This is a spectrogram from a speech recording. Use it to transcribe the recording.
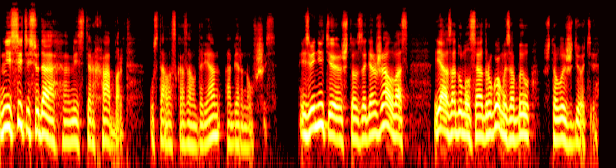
«Несите сюда, мистер Хаббард», — устало сказал Дариан, обернувшись. «Извините, что задержал вас. Я задумался о другом и забыл, что вы ждете».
